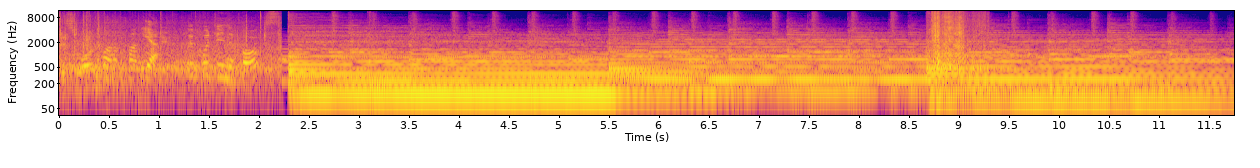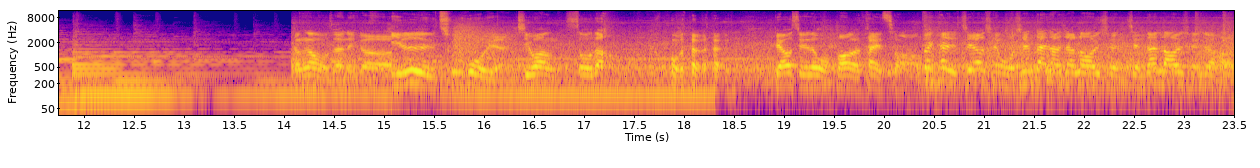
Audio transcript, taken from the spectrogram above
This one. Yeah, we put in the box. 出货员，希望收到我的人不要觉得我包的太重。在开始接到前，我先带大家绕一圈，简单绕一圈就好了。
